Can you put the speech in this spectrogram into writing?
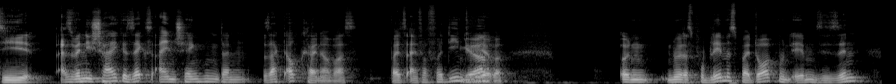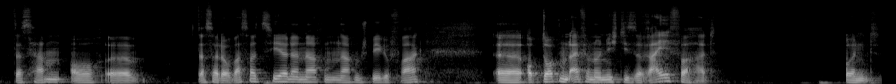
Die, also wenn die Schalke 6 einschenken, dann sagt auch keiner was, weil es einfach verdient Ja. wäre. Und nur das Problem ist bei Dortmund eben, sie sind, das haben auch, äh, das hat auch Wasserzieher dann nach, dem- nach dem Spiel gefragt, äh, ob Dortmund einfach noch nicht diese Reife hat. Und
